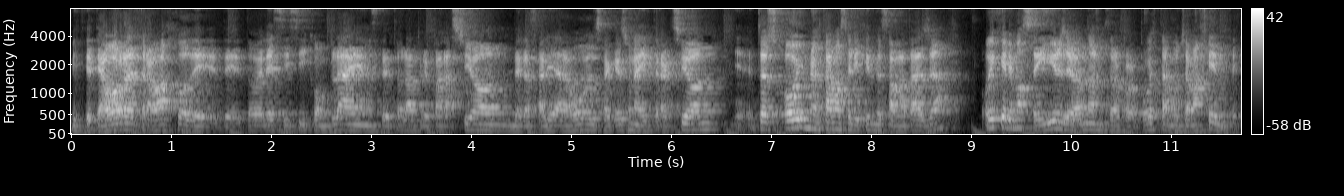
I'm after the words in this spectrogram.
¿viste? te ahorra el trabajo de, de, todo el SEC compliance, de toda la preparación, de la salida a la bolsa, que es una distracción. Entonces hoy no estamos eligiendo esa batalla, hoy queremos seguir llevando nuestra propuesta a mucha más gente.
